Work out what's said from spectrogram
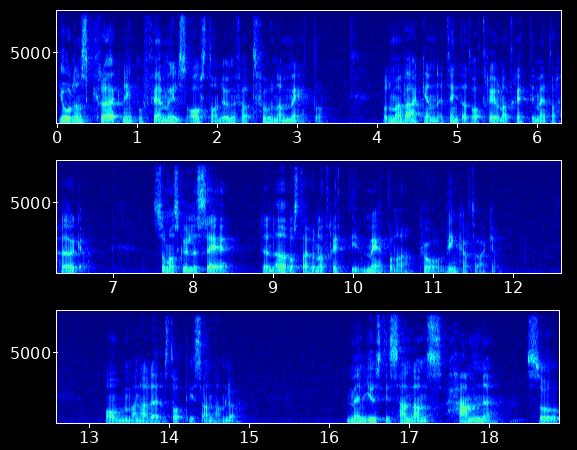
Jordens krökning på 5 mils avstånd är ungefär 200 meter. Och de här verken är tänkta att vara 330 meter höga. Så man skulle se den översta 130 meterna på vindkraftverken. Om man hade stått i Sandhamn då. Men just i Sandhamns hamn så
